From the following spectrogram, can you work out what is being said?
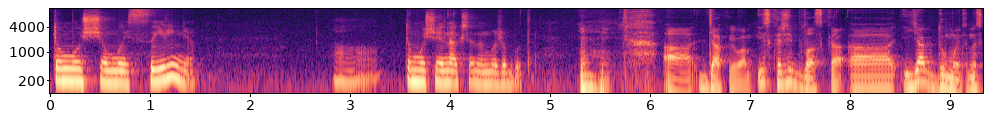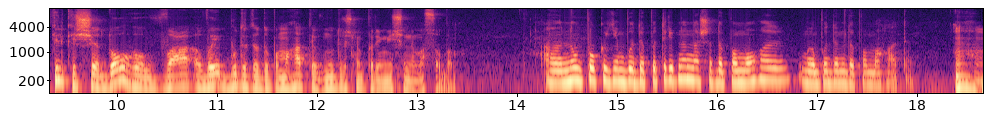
тому що ми сильні, а, тому що інакше не може бути. Угу. А, дякую вам. І скажіть, будь ласка, а, як думаєте, наскільки ще довго ви будете допомагати внутрішньо переміщеним особам? А, Ну, поки їм буде потрібна наша допомога, ми будемо допомагати. Угу.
